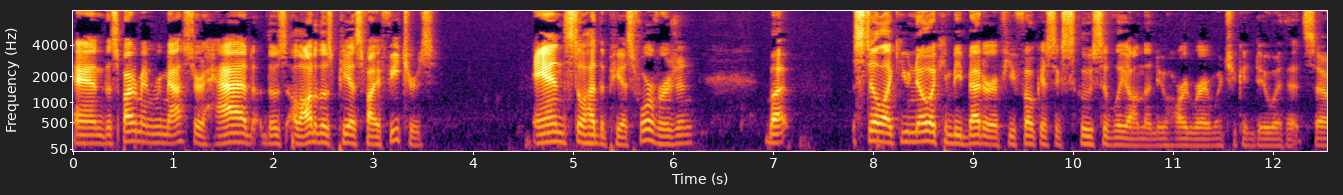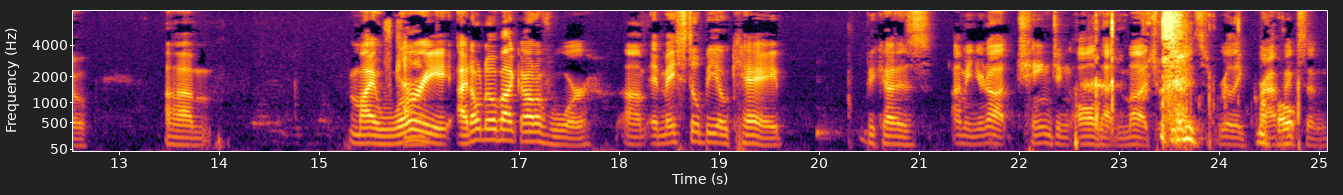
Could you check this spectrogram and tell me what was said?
and the Spider-Man remastered had those a lot of those PS5 features, and still had the PS4 version, but still like you know it can be better if you focus exclusively on the new hardware and what you can do with it. So, um, my kinda- worry I don't know about God of War. Um, it may still be okay because I mean you're not changing all that much besides really graphics and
